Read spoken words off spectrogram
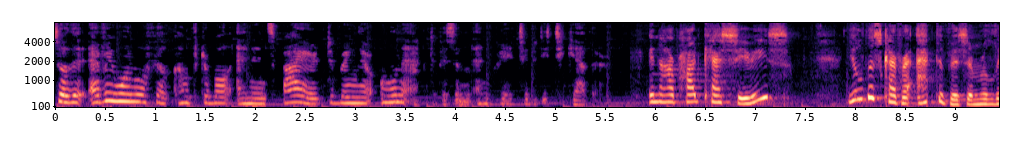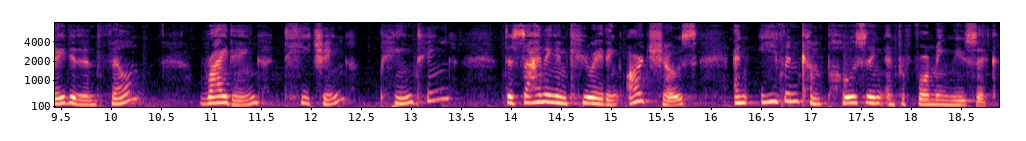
so that everyone will feel comfortable and inspired to bring their own activism and creativity together. In our podcast series, you'll discover activism related in film, writing, teaching, painting, designing and curating art shows, and even composing and performing music.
